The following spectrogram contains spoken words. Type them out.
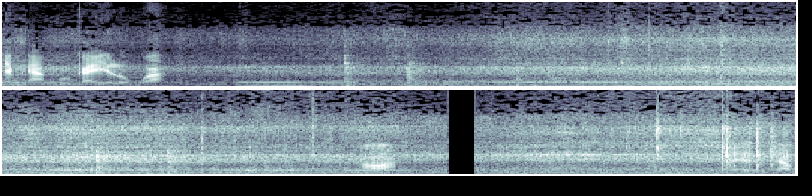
Cắt chắc cạp của cây đó luôn quá. Đó Để trong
